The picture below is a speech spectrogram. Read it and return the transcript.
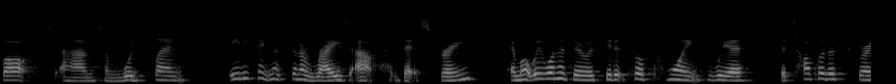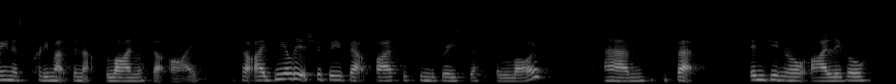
box, um, some wood planks, anything that's going to raise up that screen. And what we want to do is get it to a point where the top of the screen is pretty much in line with the eyes. So ideally it should be about 5 to 10 degrees just below. Um, but in general, eye level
